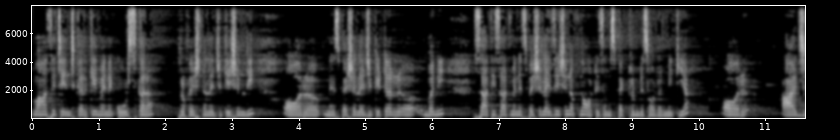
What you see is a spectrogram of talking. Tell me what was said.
वहाँ से चेंज करके मैंने कोर्स करा प्रोफेशनल एजुकेशन ली और मैं स्पेशल एजुकेटर बनी। साथ ही साथ मैंने स्पेशलाइजेशन अपना ऑटिज़म स्पेक्ट्रम डिसऑर्डर में किया और आज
